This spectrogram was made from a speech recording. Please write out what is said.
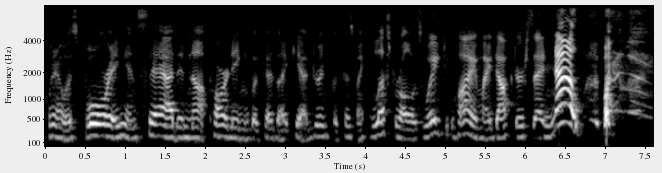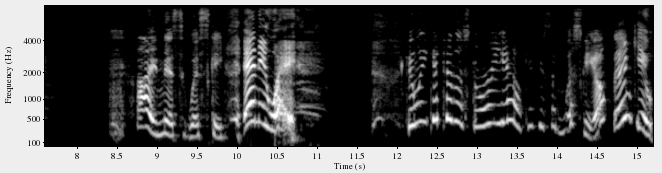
when I was boring and sad and not partying because I can't drink because my cholesterol is way too high, my doctor said no. I miss whiskey anyway. Can we get to the story yet? I'll give you some whiskey. Oh, thank you.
